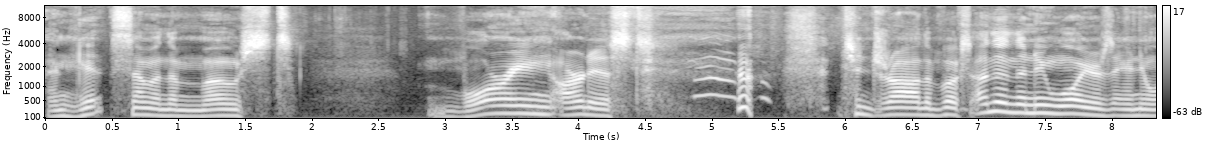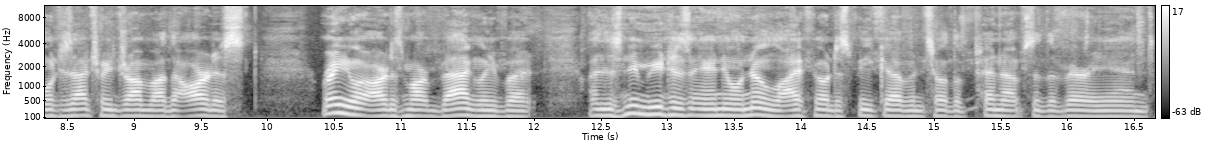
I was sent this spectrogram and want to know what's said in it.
and get some of the most boring artists to draw the books other than the New Warriors annual which is actually drawn by the artist regular artist Mark Bagley but on this New Mutants annual no life Liefeld to speak of until the pinups at the very end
